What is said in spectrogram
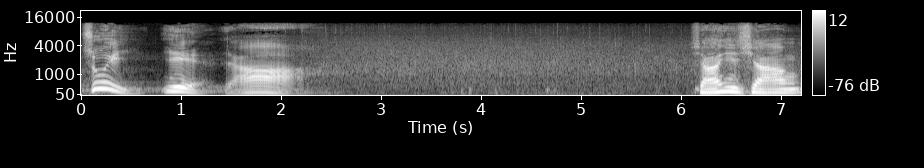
罪。业呀！想一想，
